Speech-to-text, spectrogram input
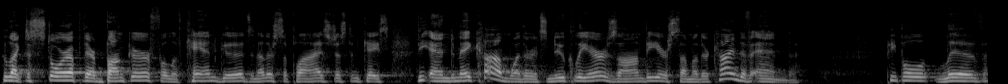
who like to store up their bunker full of canned goods and other supplies just in case the end may come, whether it's nuclear, zombie, or some other kind of end. People live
